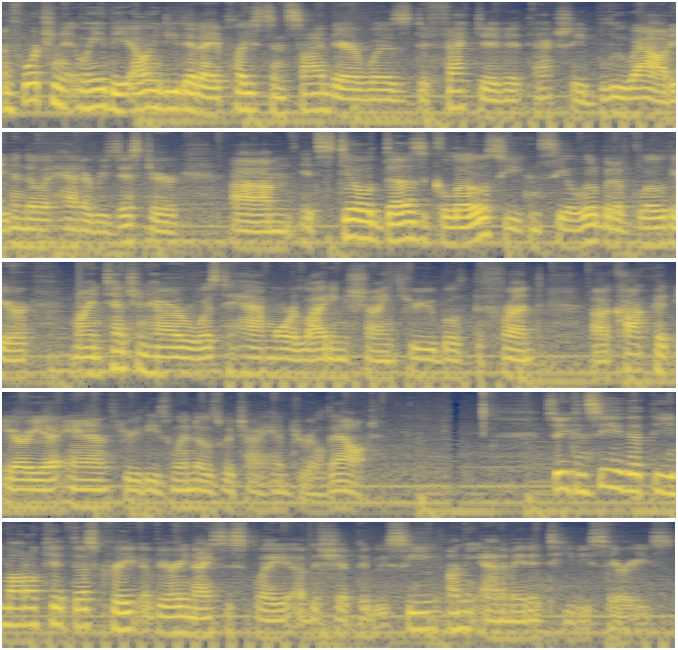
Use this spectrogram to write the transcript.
Unfortunately, the LED that I placed inside there was defective. It actually blew out, even though it had a resistor. Um, it still does glow, so you can see a little bit of glow there. My intention, however, was to have more lighting shine through both the front uh, cockpit area and through these windows which I had drilled out. So you can see that the model kit does create a very nice display of the ship that we see on the animated TV series.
